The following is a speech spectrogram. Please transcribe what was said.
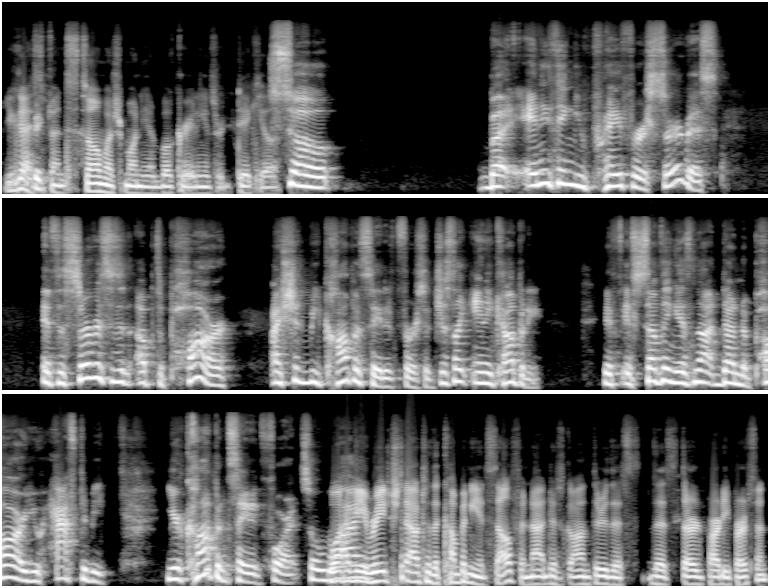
You guys Big- spend so much money on book rating; it's ridiculous. So, but anything you pay for a service, if the service isn't up to par, I should be compensated for it, just like any company. If if something is not done to par, you have to be you're compensated for it. So Well, have you reached out to the company itself and not just gone through this this third party person?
